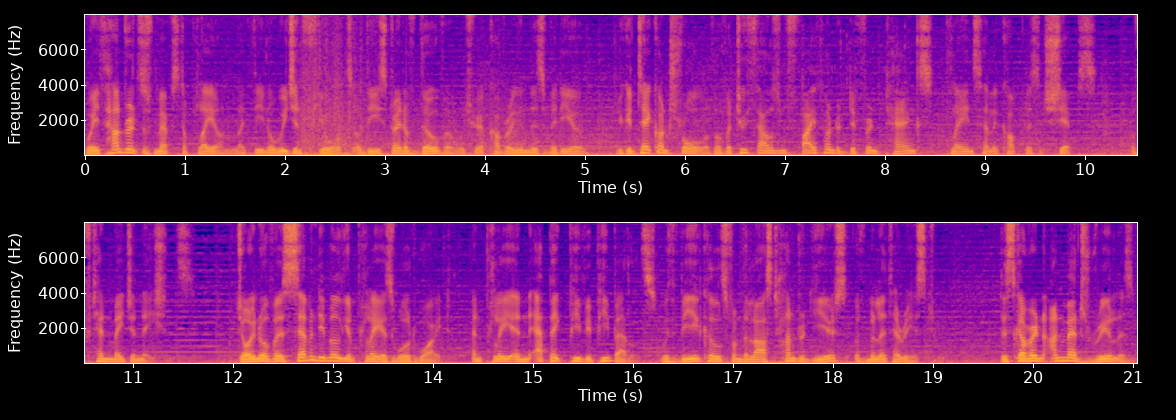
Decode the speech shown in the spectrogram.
With hundreds of maps to play on, like the Norwegian fjords or the Strait of Dover which we are covering in this video, you can take control of over 2,500 different tanks, planes, helicopters and ships of 10 major nations. Join over 70 million players worldwide and play in epic PvP battles with vehicles from the last 100 years of military history. Discover an unmatched realism,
